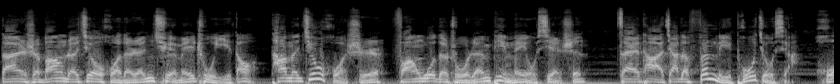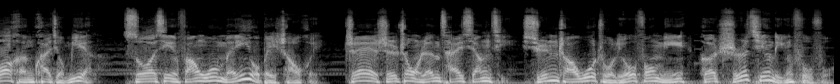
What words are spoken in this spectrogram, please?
但是帮着救火的人却没注意到，他们救火时，房屋的主人并没有现身。在大家的奋力扑救下，火很快就灭了，所幸房屋没有被烧毁。这时，众人才想起寻找屋主刘丰明和池清林夫妇。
